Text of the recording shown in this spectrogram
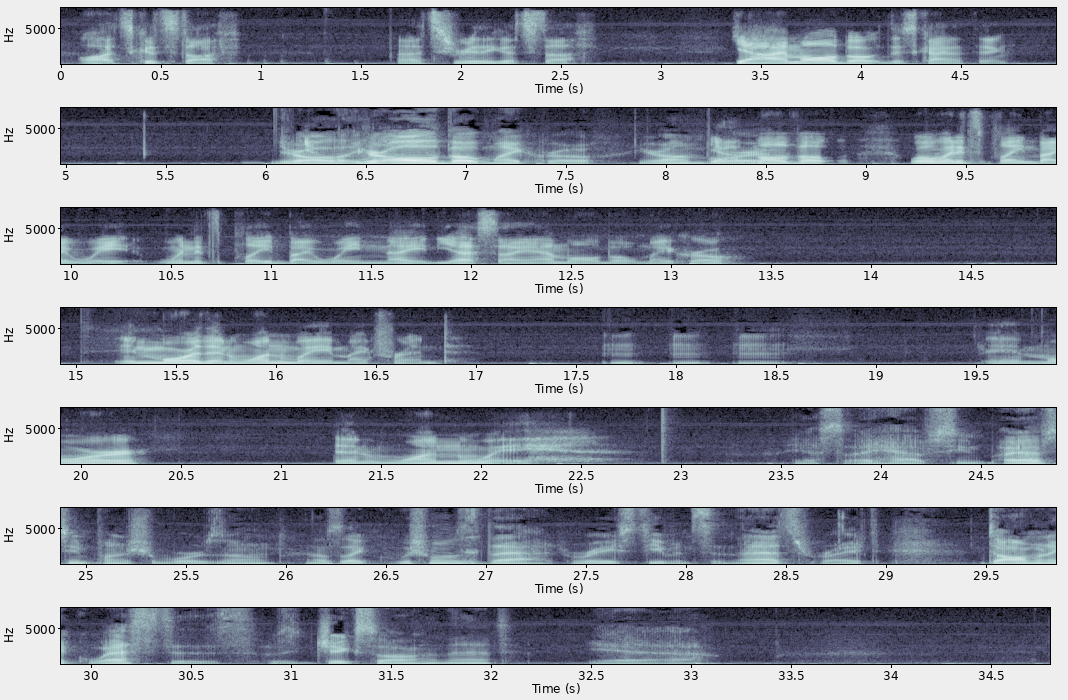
Oh, it's good stuff. That's really good stuff. Yeah, I'm all about this kind of thing. You're Yeah. all. You're all about Micro. You're on Yeah, board. I'm all about. Well, when it's played by Wayne, when it's played by Wayne Knight, yes, I am all about micro. In more than one way, my friend. Mm-mm-mm. In more than one way. Yes, I have seen. I have seen Punisher Warzone. I was like, which one was that? Ray Stevenson. That's right. Dominic West is was he Jigsaw in that? Yeah.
